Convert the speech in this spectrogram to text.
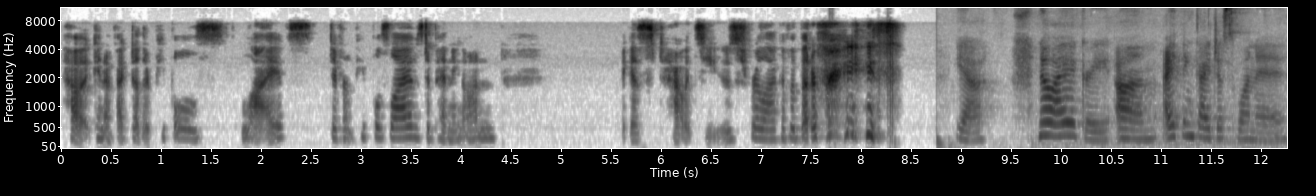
how it can affect other people's lives, different people's lives, depending on, I guess, how it's used, for lack of a better phrase. Yeah, no, I agree. Um, I think I just want to.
